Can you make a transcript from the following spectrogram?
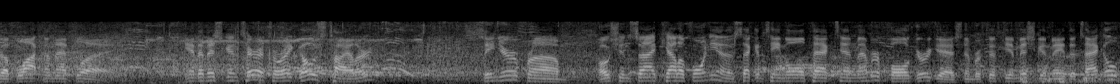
uh, block on that play. Into Michigan territory goes Tyler, senior from Oceanside, California, a second team All Pac-10 member, Paul Girgash, number 50 of Michigan, made the tackle.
